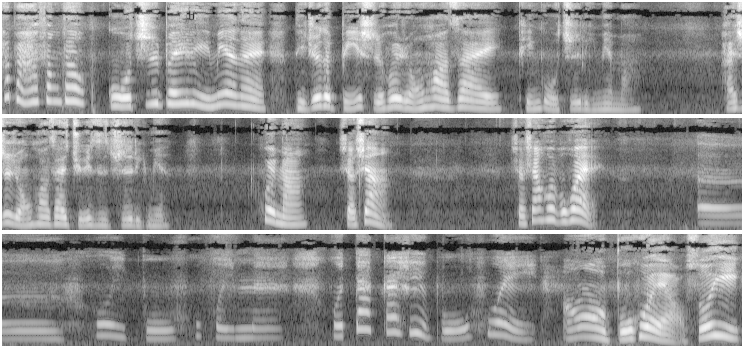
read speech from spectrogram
他把它放到果汁杯里面，哎，你觉得鼻屎会融化在苹果汁里面吗？还是融化在橘子汁里面？会吗？小象，小象会不会？呃，会不会吗？我大概是不会。哦，不会哦，所以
